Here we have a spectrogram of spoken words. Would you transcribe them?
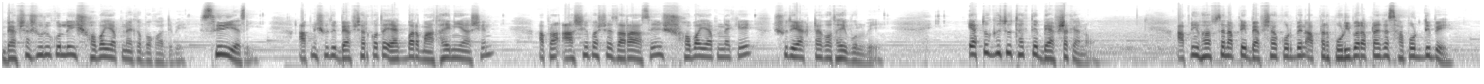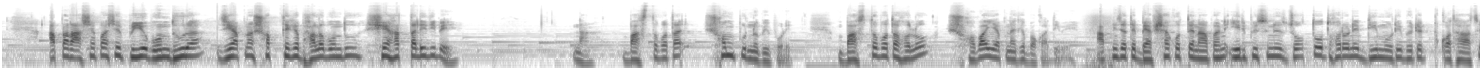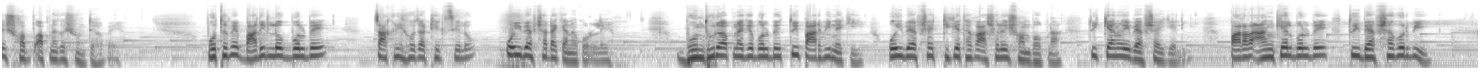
ব্যবসা শুরু করলেই সবাই আপনাকে বকা দেবে। সিরিয়াসলি আপনি শুধু ব্যবসার কথা একবার মাথায় নিয়ে আসেন। আপনার আশেপাশে যারা আছে, সবাই আপনাকে শুধু একটা কথাই বলবে। এত কিছু থাকতে ব্যবসা কেন? আপনি ভাবছেন আপনি ব্যবসা করবেন, আপনার পরিবার আপনাকে সাপোর্ট দিবে? আপনার আশেপাশের প্রিয় বন্ধুরা, যে আপনার সব থেকে ভালো বন্ধু, সে হাততালি দিবে? না। বাস্তবতা সম্পূর্ণ বিপরীত। বাস্তবতা হলো সবাই আপনাকে বকা দিবে। আপনি যাতে ব্যবসা করতে না পারেন, এর পিছনে যত ধরনের ডিমোটিভেটেড কথা আছে, সব আপনাকে শুনতে হবে। প্রথমে বাড়ির লোক বলবে, চাকরি খোঁজা ঠিক ছিল, ওই ব্যবসাটা কেন করলে? বন্ধুরা আপনাকে বলবে, তুই পারবি নাকি? ওই ব্যবসায় টিকে থাকা আসলেই সম্ভব না। তুই কেন এই ব্যবসায় গেলি? পাড়ার আঙ্কেল বলবে, তুই ব্যবসা করবি?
